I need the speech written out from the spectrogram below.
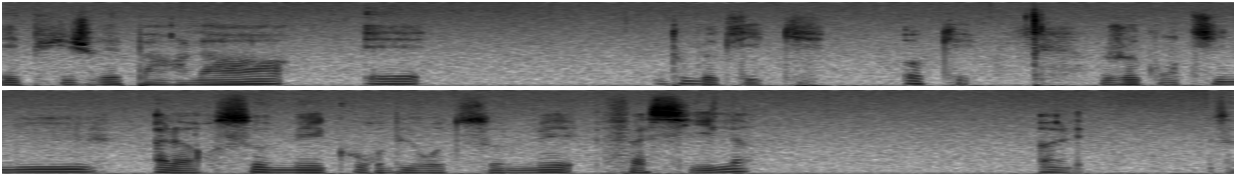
Et puis, je vais par là et double-clic. Ok. Je continue. Alors, sommet, courbure de sommet, facile. Allez, ça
